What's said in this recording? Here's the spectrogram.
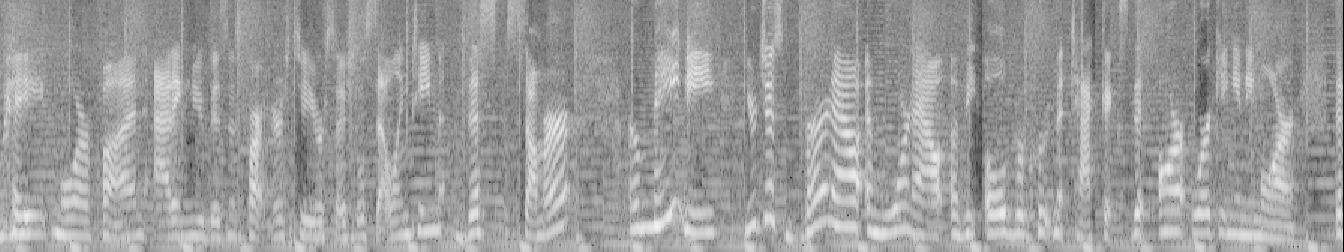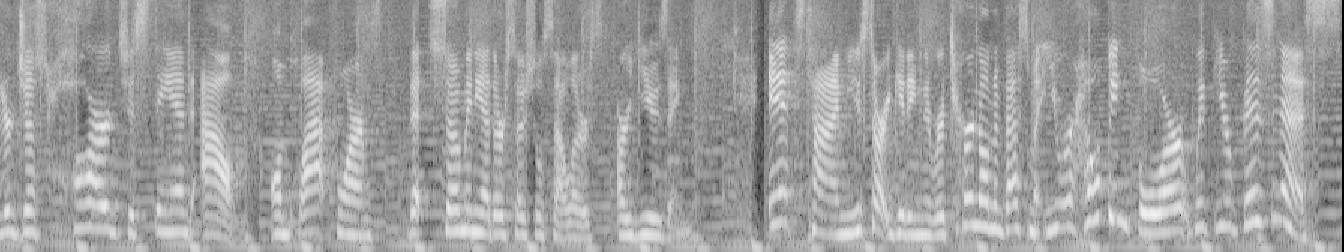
way more fun adding new business partners to your social selling team this summer? Or maybe you're just burnt out and worn out of the old recruitment tactics that aren't working anymore, that are just hard to stand out on platforms that so many other social sellers are using. It's time you start getting the return on investment you were hoping for with your business.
